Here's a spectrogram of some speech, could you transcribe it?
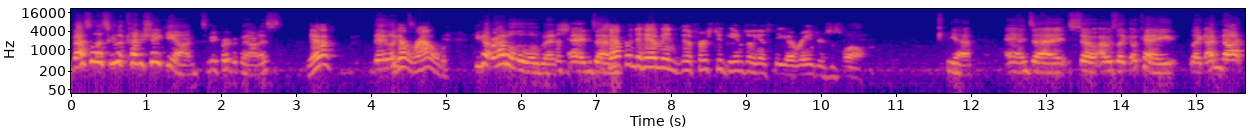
Vasilevskiy looked kind of shaky on, to be perfectly honest. yeah, They he got rattled. he got rattled a little bit, This- and This um, happened to him in the first two games against the uh, Rangers as well. Yeah. And uh, so I was like, okay, like I'm not.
